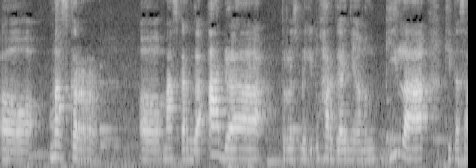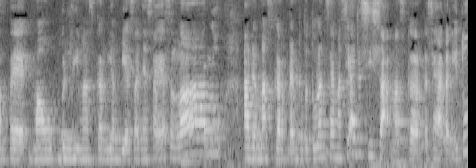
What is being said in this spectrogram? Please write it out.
eh, masker eh, masker nggak ada. Terus udah gitu harganya menggila. Kita sampai mau beli masker yang biasanya saya selalu ada masker. Dan kebetulan saya masih ada sisa masker kesehatan itu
